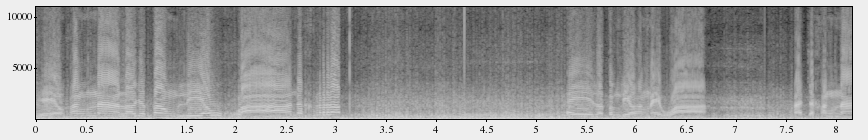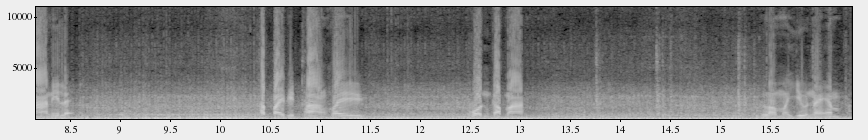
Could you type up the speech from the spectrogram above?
เดี๋ยวข้างหน้าเราจะต้องเลี้ยวขวานะครับ เอ้ยเราต้องเลี้ยวทางไหนวะน่าจะข้างหน้านี่แหละ ถ้าไปทิศทางค่อยวนกลับมา เรามาอยู่ในอำเภ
